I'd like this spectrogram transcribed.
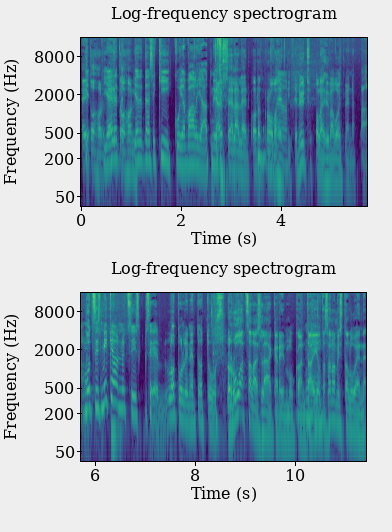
ei tohon, ei Jätetään- tohon. Jätetään se kiikku ja valjaat nyt. Käy selälleen, odot rouva Joo. hetki. Ja nyt ole hyvä, voit mennä päälle. Mutta siis mikä on nyt siis se lopullinen totuus? No ruotsalaislääkärin mukaan, tai Niin. Ilta-Sanomista luen äh,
